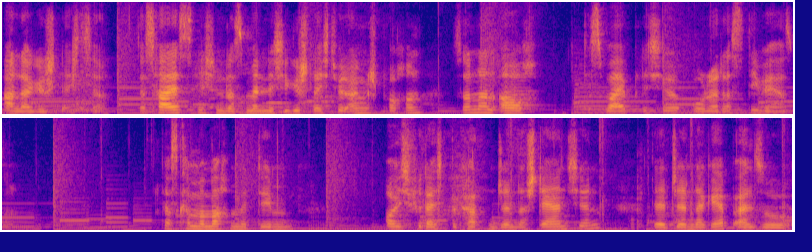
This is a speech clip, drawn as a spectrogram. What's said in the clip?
aller Geschlechter. Das heißt, nicht nur das männliche Geschlecht wird angesprochen, sondern auch das weibliche oder das diverse. Das kann man machen mit dem euch vielleicht bekannten Gender-Sternchen, der Gender Gap, also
